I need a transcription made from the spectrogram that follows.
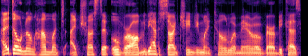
I don't know how much I trust it overall. Maybe I have to start changing my tone with Mario Rivera because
